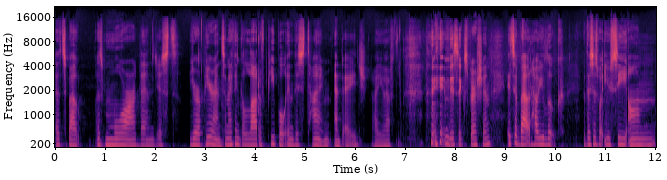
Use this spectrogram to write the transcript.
it's about it's more than just your appearance. And I think a lot of people in this time and age, uh, you have in this expression, it's about how you look. This is what you see on.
